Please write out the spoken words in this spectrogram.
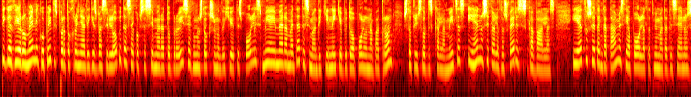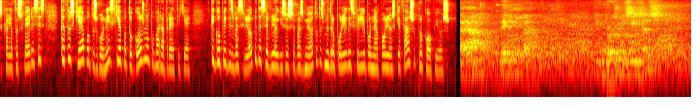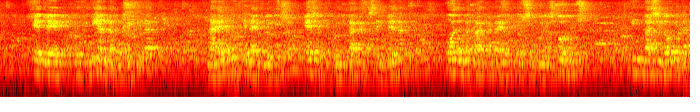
Την καθιερωμένη κοπή της πρωτοχρονιάτικης Βασιλόπιτας έκοψε σήμερα το πρωί σε γνωστό ξενοδοχείο της πόλης, μία ημέρα μετά τη σημαντική νίκη επί του Απόλωνα Πατρών στο κλειστό της Καλαμίτσας, η Ένωση Καλαθοσφαίρισης Καβάλας. Η αίθουσα ήταν κατάμεστη από όλα τα τμήματα της Ένωσης Καλαθοσφαίρισης, καθώς και από τους γονείς και από τον κόσμο που παραβρέθηκε. Την κοπή της Βασιλόπιτας ευλόγησε ο Σεβασμιότατος Μητροπολίτης Φιλίππο Νεαπόλεως και Θάσου Προκόπιος. την πρόσκλησή σας και με προφητή ανταποκρίθηκα να έρθω και να ευλογήσω, έστω και χρονικά καθυστερημένα, όλα τα πράγματα έχουν τον συμβολισμό τους, την βασιλότητα.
